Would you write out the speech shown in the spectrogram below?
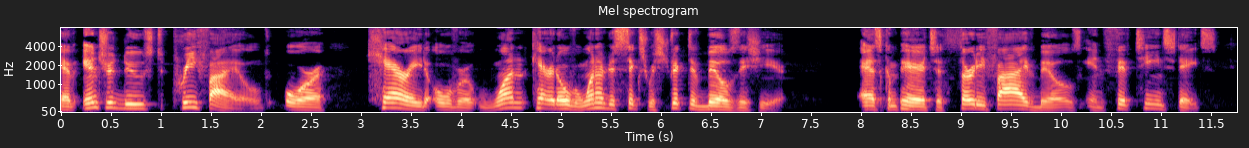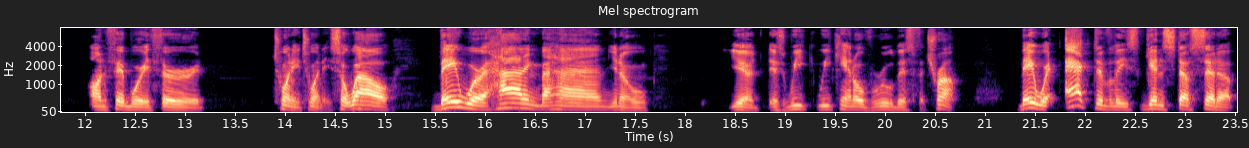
have introduced, pre-filed, or carried over one carried over 106 restrictive bills this year, as compared to 35 bills in 15 states on February 3rd, 2020. So while they were hiding behind, you know, yeah, this we we can't overrule this for Trump. They were actively getting stuff set up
